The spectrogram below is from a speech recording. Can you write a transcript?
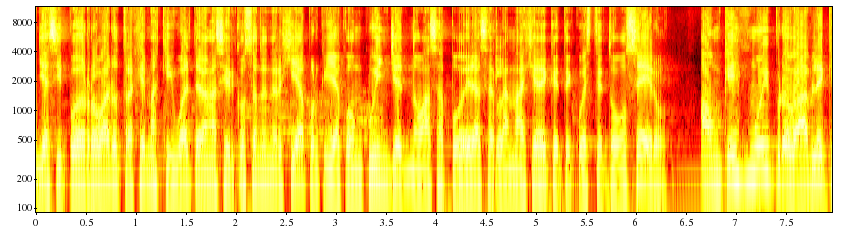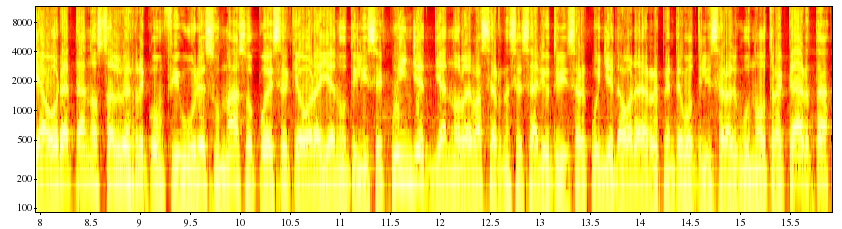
y así poder robar otras gemas que igual te van a seguir costando energía porque ya con Quinjet no vas a poder hacer la magia de que te cueste todo cero. Aunque es muy probable que ahora Thanos tal vez reconfigure su mazo. Puede ser que ahora ya no utilice Quinjet, ya no le va a ser necesario utilizar Quinjet ahora. De repente va a utilizar alguna otra carta.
